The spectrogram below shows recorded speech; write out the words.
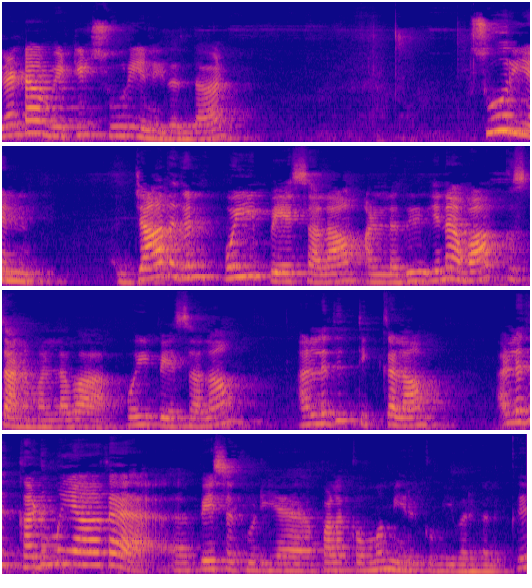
இரண்டாம் வீட்டில் சூரியன் இருந்தால் சூரியன் ஜாதகன் பொய் பேசலாம் அல்லது ஏன்னா வாக்குஸ்தானம் அல்லவா? பொய் பேசலாம் அல்லது திக்கலாம் அல்லது கடுமையாக பேசக்கூடிய பழக்கமும் இருக்கும் இவர்களுக்கு.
